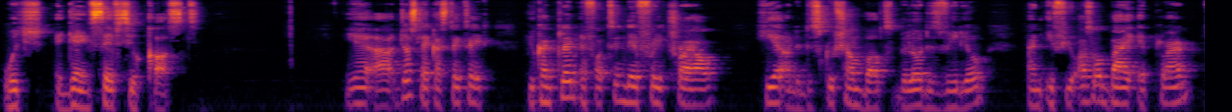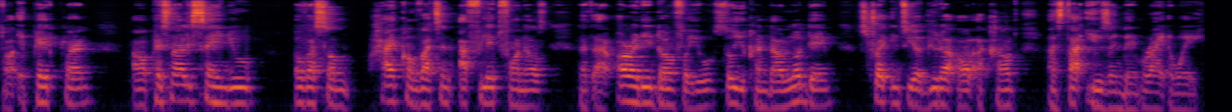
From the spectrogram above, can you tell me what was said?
which again saves you costs. Yeah, uh, just like I stated, you can claim a 14-day free trial here on the description box below this video. And if you also buy a plan or a paid plan, I'll personally send you over some high converting affiliate funnels that are already done for you so you can download them straight into your Builderall account and start using them right away.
